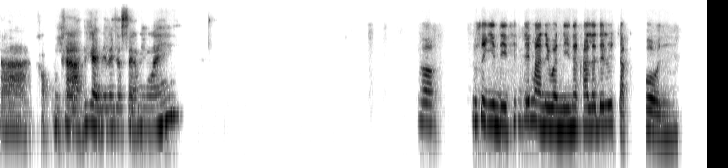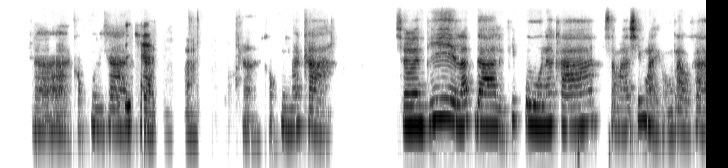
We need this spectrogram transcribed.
ค่ะ ขอบคุณค่ะ พี่ไก่มีอะไรจะเสริมอีกไหมก็รู้สึกยินดีที่ได้มาในวันนี้นะคะ และได้รู้จักคนค่ะ ขอบคุณค่ะได้แชร์กันค่ะค่ะ ขอบคุณมากค่ะ เชิญพี่รัตดาหรือพี่ปูนะคะ สมาชิกใหม่ของเราค่ะ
